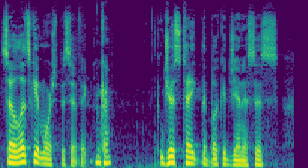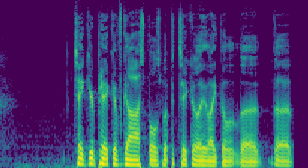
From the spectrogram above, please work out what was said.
so let's get more specific. okay just take the book of Genesis. Take your pick of gospels, but particularly like the the the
